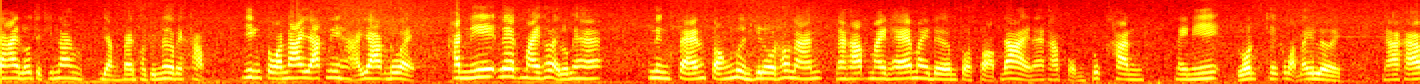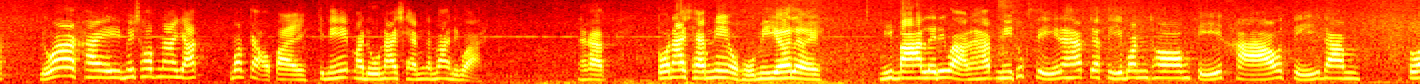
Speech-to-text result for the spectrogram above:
ได้รถเจ็ดที่นั่งอย่างแบรนด์ Fortuner ไปขับ ยิ่งตัวหน้ายักษ์นี่หายากด้วย คันนี้เลขไมล์เท่าไหร่รู้ไหมฮะ120,000กิโลเท่านั้นนะครับ ไมล์แท้ไมล์เดิมตรวจสอบได้นะครับผมทุกคัน ในนี้รถเช็คประวัติได้เลยนะครับ หรือว่าใครไม่ชอบหน้ายักษ์ว่าเก่าไป ทีนี้มาดูหน้าแชมป์กันบ้างดีกว่านะครับ ตัวหน้าแชมป์นี่โอ้โหมีเยอะเลย มีบานเลยดีกว่านะครับ มีทุกสีนะครับ จะสีบอลทอง สีขาว สีดำตัว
